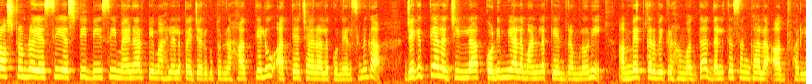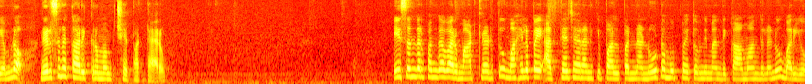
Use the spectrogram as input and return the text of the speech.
రాష్ట్రంలో ఎస్సీ ఎస్టీ బీసీ మైనార్టీ మహిళలపై జరుగుతున్న హత్యలు అత్యాచారాలకు నిరసనగా జగిత్యాల జిల్లా కొడిమ్యాల మండల కేంద్రంలోని అంబేద్కర్ విగ్రహం వద్ద దళిత సంఘాల ఆధ్వర్యంలో నిరసన కార్యక్రమం చేపట్టారు. ఈ సందర్భంగా వారు మాట్లాడుతూ మహిళపై అత్యాచారానికి పాల్పడిన నూట ముప్పై తొమ్మిది మంది కామాంధులను మరియు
